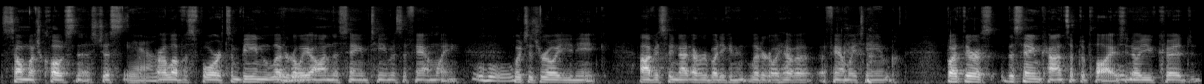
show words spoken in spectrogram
so much closeness, just yeah. our love of sports and being literally mm-hmm. on the same team as a family, mm-hmm. which is really unique. Obviously, not everybody can literally have a, a family team, but there's the same concept applies. Mm-hmm. You know, you could,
